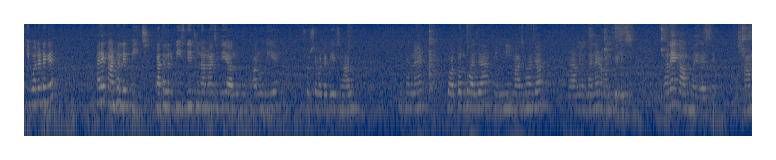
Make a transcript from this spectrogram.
কী বলে এটাকে? আরে কাঁঠালের বীজ। কাঁঠালের বীজ দিয়ে, চুনা মাছ দিয়ে, আলু আলু দিয়ে, সর্ষে বাটা দিয়ে ঝাল। এখানে পটল ভাজা, এমনি মাছ ভাজা, আর আমি ওখানে আম কেটেছি। অনেক আম হয়ে গেছে। আম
